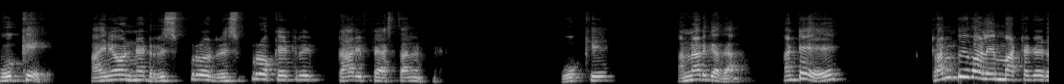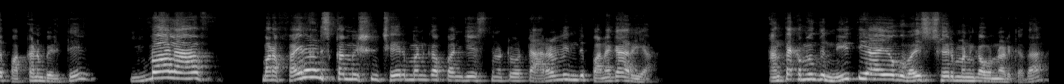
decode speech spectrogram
ఓకే. ఆయన ఏమంటున్నాడు? రిస్ప్రో రిస్ప్రోకేటరీ టారిఫ్ వేస్తానంటున్నాడు ఓకే. అన్నాడు కదా. అంటే ట్రంప్ ఇవాళ ఏం మాట్లాడాడో పక్కన పెడితే ఇవాళ మన ఫైనాన్స్ కమిషన్ చైర్మన్గా పనిచేస్తున్నటువంటి అరవింద్ పనగారియా అంతకుముందు నీతి ఆయోగ్ వైస్ చైర్మన్గా ఉన్నాడు కదా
